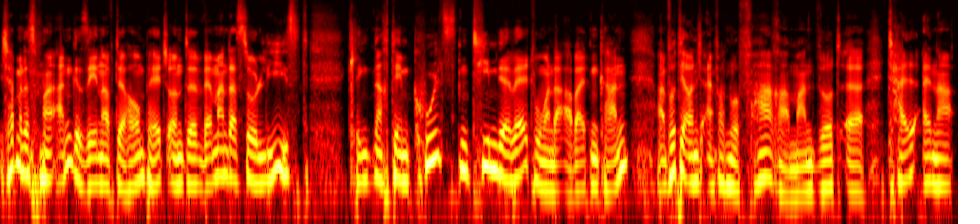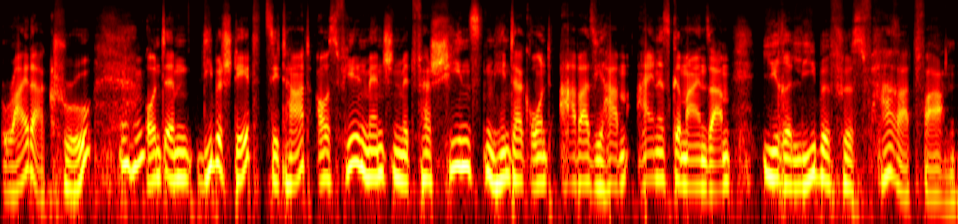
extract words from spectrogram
Ich habe mir das mal angesehen auf der Homepage und äh, wenn man das so liest, klingt nach dem coolsten Team der Welt, wo man da arbeiten kann. Man wird ja auch nicht einfach nur Fahrer, man wird äh, Teil einer Rider-Crew mhm. und ähm, die besteht, Zitat, aus vielen Menschen mit verschiedenstem Hintergrund, aber sie haben eines gemeinsam, ihre Liebe fürs Fahrradfahren.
